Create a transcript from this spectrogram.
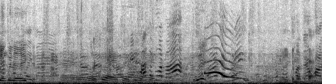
ลงไปเลยสวยสวยสวยตำรวจมา นี่ขนมปัง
